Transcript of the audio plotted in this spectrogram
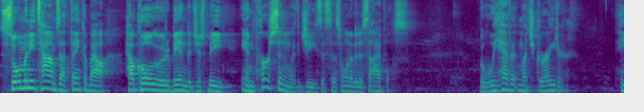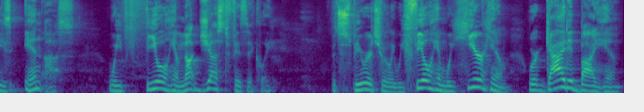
So many times I think about how cool it would have been to just be in person with Jesus as one of the disciples. But we have it much greater. He's in us. We feel Him, not just physically, but spiritually. We feel Him, we hear Him, we're guided by Him.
